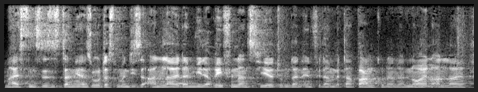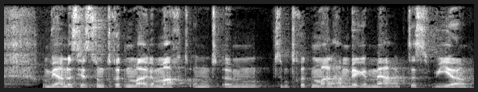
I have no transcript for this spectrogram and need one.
Meistens ist es dann ja so, dass man diese Anleihe dann wieder refinanziert und dann entweder mit einer Bank oder einer neuen Anleihe. Und wir haben das jetzt zum dritten Mal gemacht. Und ähm, zum dritten Mal haben wir gemerkt, dass wir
